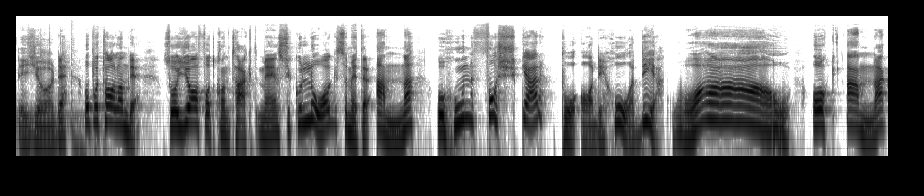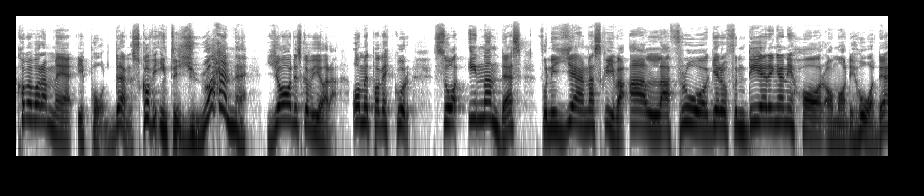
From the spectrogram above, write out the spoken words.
Det gör det. Och på tal om det, så har jag fått kontakt med en psykolog som heter Anna och hon forskar på ADHD. Wow! Och Anna kommer vara med i podden. Ska vi intervjua henne? Ja, det ska vi göra. Om ett par veckor. Så innan dess får ni gärna skriva alla frågor och funderingar ni har om ADHD,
